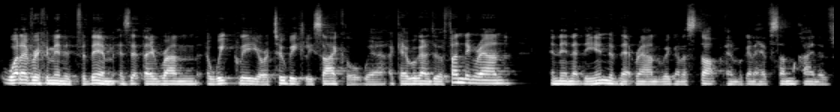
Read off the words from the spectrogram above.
what I've recommended for them is that they run a weekly or a two weekly cycle where, okay, we're going to do a funding round. And then at the end of that round, we're going to stop and we're going to have some kind of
